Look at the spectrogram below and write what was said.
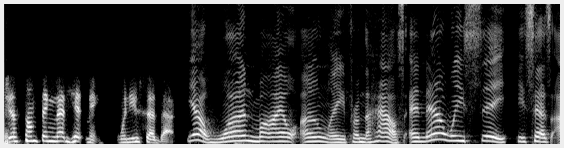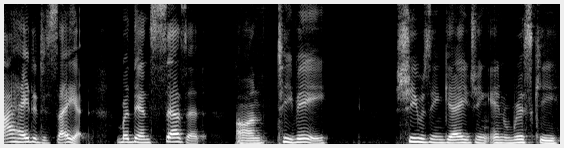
just something that hit me when you said that. Yeah, one mile only from the house. And now we see, he says, I hated to say it, but then says it on TV, she was engaging in risky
